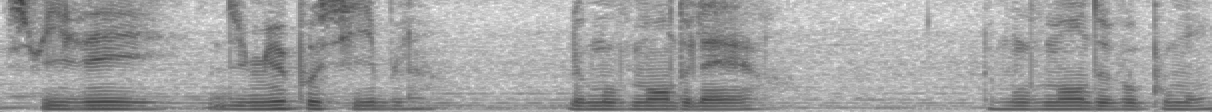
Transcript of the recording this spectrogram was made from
Suivez du mieux possible le mouvement de l'air, le mouvement de vos poumons.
